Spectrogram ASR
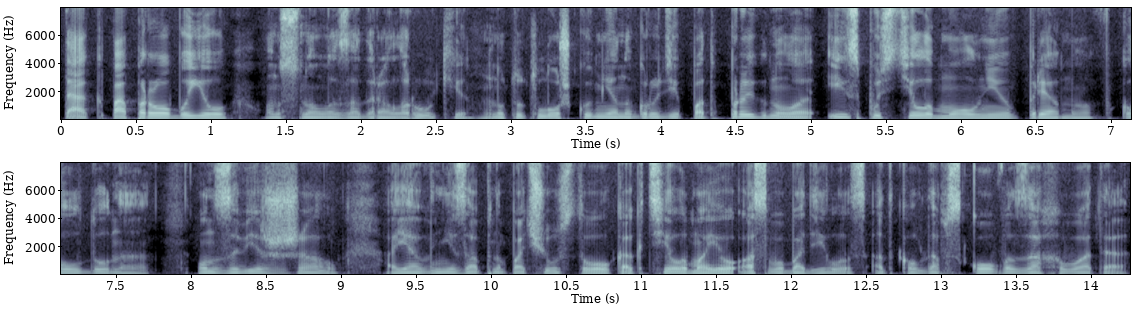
так попробую». Он снова задрал руки, но тут ложка у меня на груди подпрыгнула и спустила молнию прямо в колдуна. Он завизжал, а я внезапно почувствовал, как тело мое освободилось от колдовского захвата.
